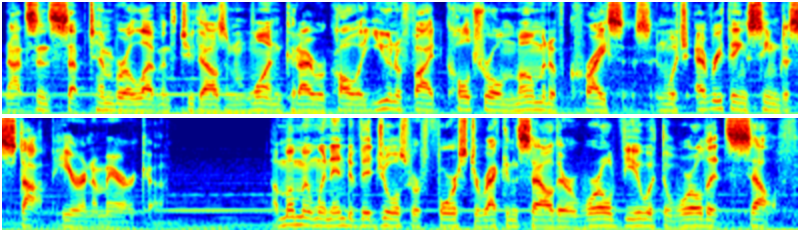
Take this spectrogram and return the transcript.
Not since September 11, 2001, could I recall a unified cultural moment of crisis in which everything seemed to stop here in America. A moment when individuals were forced to reconcile their worldview with the world itself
